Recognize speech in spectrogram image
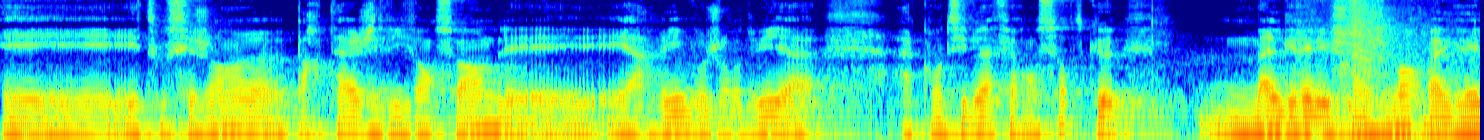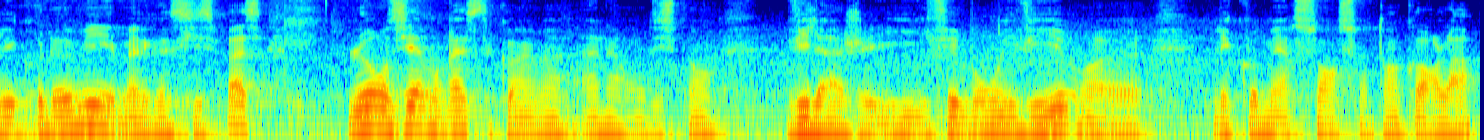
Et, tous ces gens euh, partagent et vivent ensemble et, arrivent aujourd'hui à, continuer à faire en sorte que, malgré les changements, malgré l'économie malgré ce qui se passe, le 11e reste quand même un, arrondissement village. Il fait bon y vivre, euh, les commerçants sont encore là,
